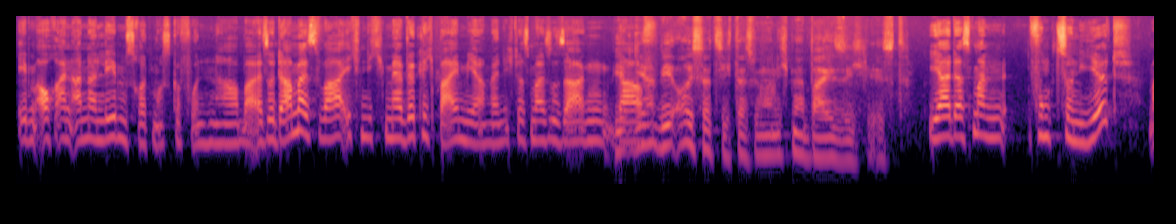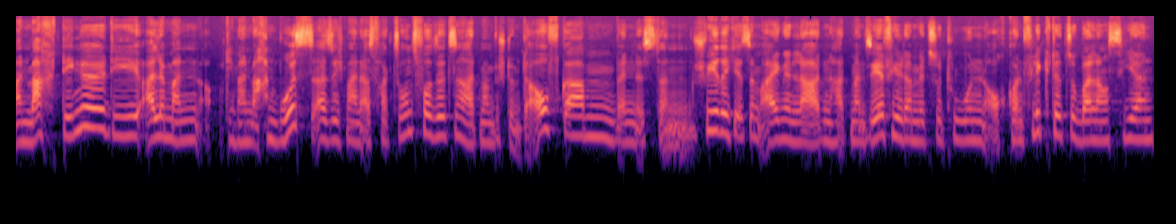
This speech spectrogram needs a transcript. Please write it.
eben auch einen anderen Lebensrhythmus gefunden habe. Also damals war ich nicht mehr wirklich bei mir, wenn ich das mal so sagen darf. ja, wie äußert sich das, wenn man nicht mehr bei sich ist? Ja, dass man funktioniert. Man macht Dinge, die alle man, die man machen muss. Also ich meine, als Fraktionsvorsitzender hat man bestimmte Aufgaben. Wenn es dann schwierig ist im eigenen Laden, hat man sehr viel damit zu tun, auch Konflikte zu balancieren.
